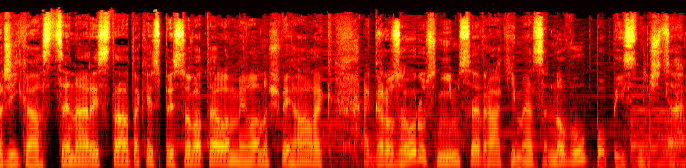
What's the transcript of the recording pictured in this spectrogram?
Říká scenárista a taky spisovatel Milan Švihálek. K rozhovoru s ním se vrátíme znovu po písničce.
